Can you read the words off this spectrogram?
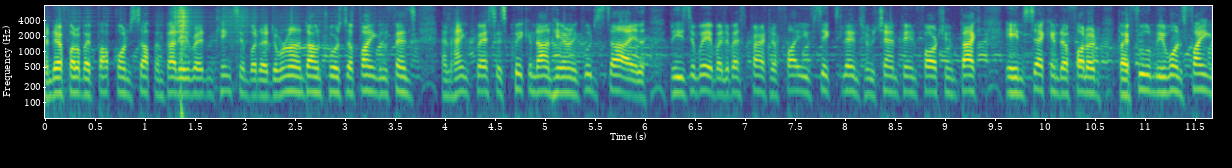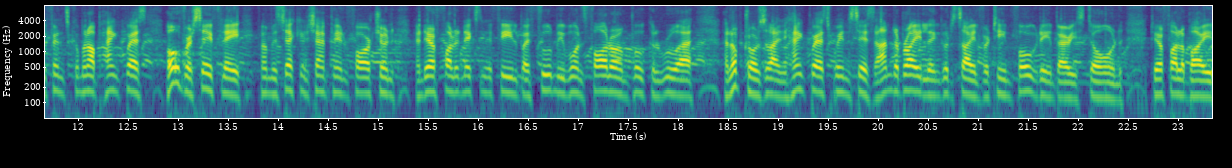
and they're followed by Bop One Stop and Ballyred and Kingston. But they're running down towards the final fence, and Hank West is quickened on here in good style. Leads the way by the best part of five, six lengths from Champagne Fortune back in second, are followed by Fool Me Once. Final fence coming up. Hank West over safely from his second Champagne Fortune, and they're followed next in the field by Fool Me Once, follower on Bukal Rua, and up towards the line. Hank West wins this on the bridle in good style for Team Fogarty and Barry Stone. They're followed by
